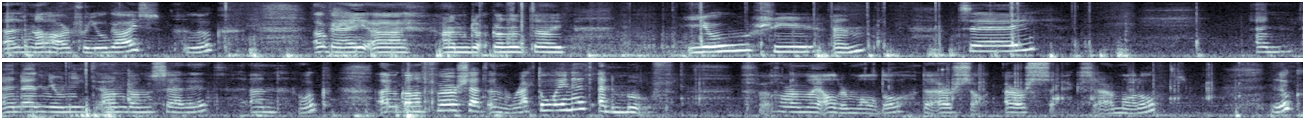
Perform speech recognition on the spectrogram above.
That is not hard for you guys. Look. Okay, uh, I'm gonna type Yoshi and say and and then you need I'm gonna set it and look I'm gonna first set a ragdoll in it and move for, my other model the R6 R model look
